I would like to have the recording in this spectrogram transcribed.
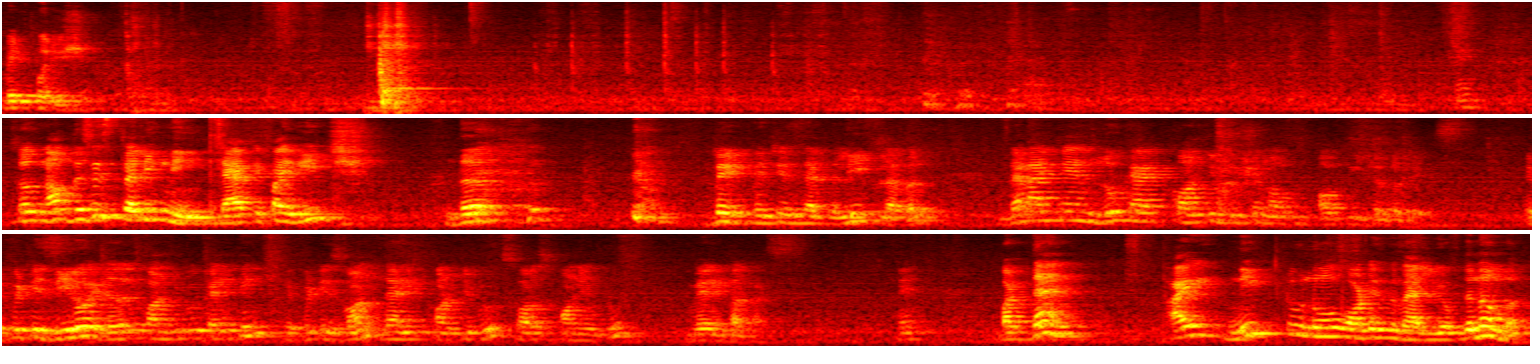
bit position. Okay. So now this is telling me that if I reach the bit which is at the leaf level, then I can look at contribution of, of each of the bits. If it is 0, it doesn't contribute anything. If it is 1, then it contributes corresponding to where it occurs. Okay. But then I need to know what is the value of the number.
